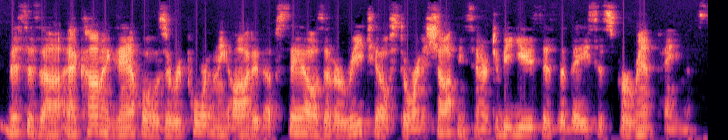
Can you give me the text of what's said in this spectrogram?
This is a, a, common example is a report on the audit of sales of a retail store in a shopping center to be used as the basis for rent payments.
